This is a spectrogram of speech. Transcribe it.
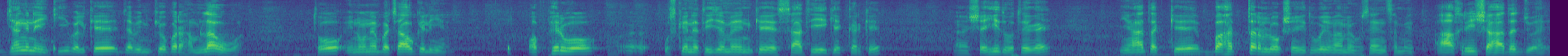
जंग नहीं की, बल्कि जब इनके ऊपर हमला हुआ तो इन्होंने बचाव के लिए और फिर वो उसके नतीजे में इनके साथी एक एक करके शहीद होते गए। यहाँ तक के बहत्तर लोग शहीद हुए इमाम हुसैन समेत। आखिरी शहादत जो है,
